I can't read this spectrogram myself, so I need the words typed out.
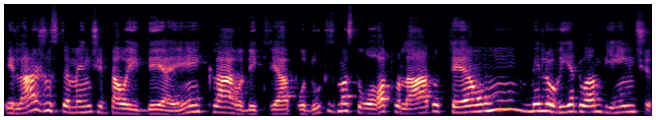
E lá justamente então a ideia é, claro, de criar produtos, mas do outro lado ter uma melhoria do ambiente,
